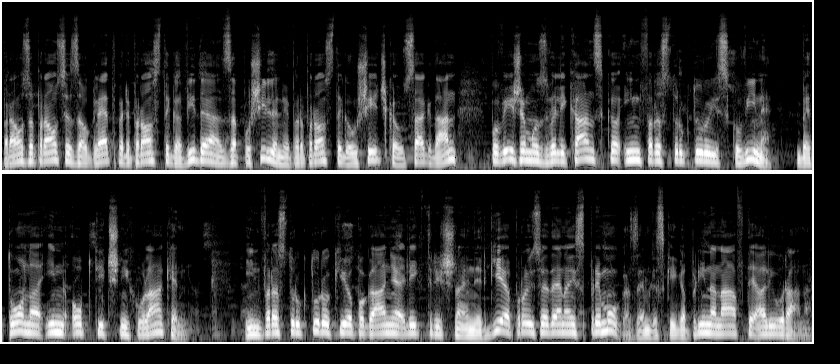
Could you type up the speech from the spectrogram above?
Pravzaprav se za ogled preprostega videa, za pošiljanje preprostega všečka vsak dan, povežemo z velikansko infrastrukturo iz kovine, betona in optičnih vlaken. Infrastrukturo, ki jo poganja električna energija, proizvedena iz premoga, zemljskega plina, nafte ali urana.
